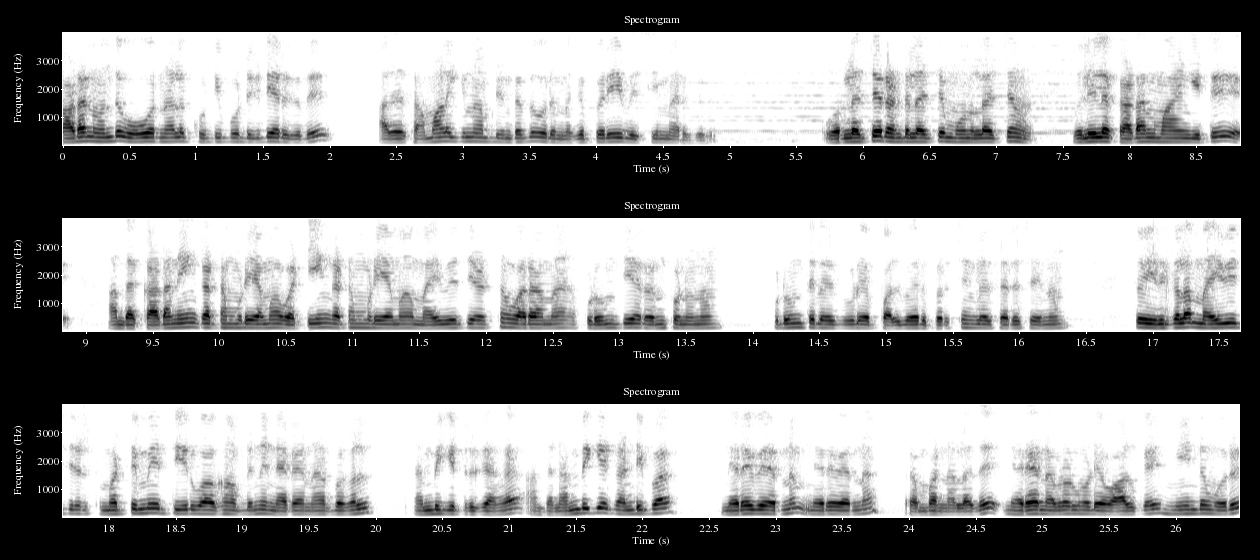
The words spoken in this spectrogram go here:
கடன் வந்து ஒவ்வொரு நாளும் குட்டி போட்டுக்கிட்டே இருக்குது. அதை சமாளிக்கணும் அப்படின்றது ஒரு மிகப்பெரிய விஷயமா இருக்குது. ஒரு லட்சம் ரெண்டு லட்சம் மூணு லட்சம் வெளியில் கடன் வாங்கிட்டு அந்த கடனையும் கட்ட முடியாமல் வட்டியும் கட்ட முடியாமல் மைவி த்ரேட்ஸும் வராமல் குடும்பத்தையும் ரன் பண்ணணும். குடும்பத்தில் இருக்கக்கூடிய பல்வேறு பிரச்சனைகளை சரி செய்யணும். ஸோ இதுக்கெல்லாம் மைவி த்ரெட்ஸ் மட்டுமே தீர்வாகும் அப்படின்னு நிறைய நண்பர்கள் நம்பிக்கிட்டு இருக்காங்க. அந்த நம்பிக்கை கண்டிப்பாக நிறைவேறணும். நிறைவேறினா ரொம்ப நல்லது. நிறைய நபர்களுடைய வாழ்க்கை மீண்டும் ஒரு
